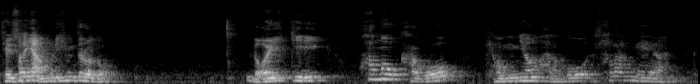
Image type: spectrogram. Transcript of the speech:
세상이 아무리 힘들어도 너희끼리 화목하고 격려하고 사랑해야 합니다.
